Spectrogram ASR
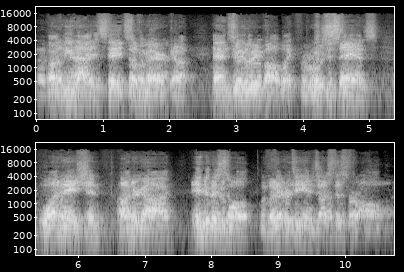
of the United States of America and to the republic for which it stands, one nation, under God, indivisible, with liberty and justice for all.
